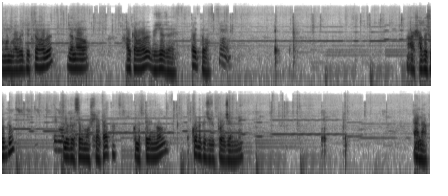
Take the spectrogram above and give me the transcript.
এমন ভাবে দিতে হবে যেন হালকাভাবে ভিজে যায় তাই তো? আর সাথে শুধু নুডলসের মশলাটা। কোনো তেল নুন কোনো কিছুর প্রয়োজন নেই। এনাফ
